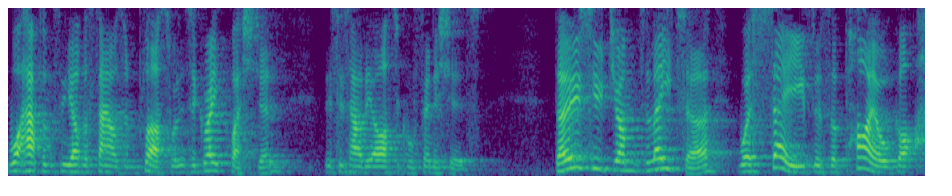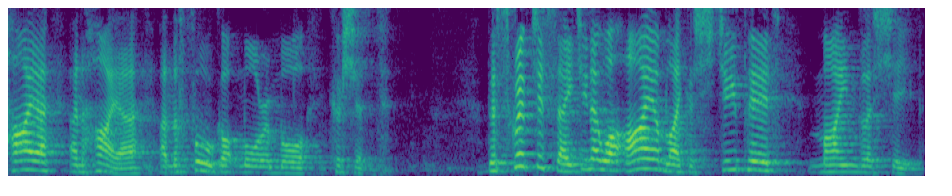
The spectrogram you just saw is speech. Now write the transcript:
What happened to the other thousand plus? Well, it's a great question. This is how the article finishes. Those who jumped later were saved as the pile got higher and higher and the fall got more and more cushioned. The scriptures say, Do you know what? I am like a stupid, mindless sheep.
